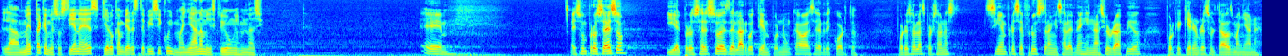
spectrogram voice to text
La meta que me sostiene es, quiero cambiar este físico y mañana me inscribo en un gimnasio. Eh, es un proceso y el proceso es de largo tiempo, nunca va a ser de corto. Por eso las personas siempre se frustran y salen del gimnasio rápido porque quieren resultados mañana.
